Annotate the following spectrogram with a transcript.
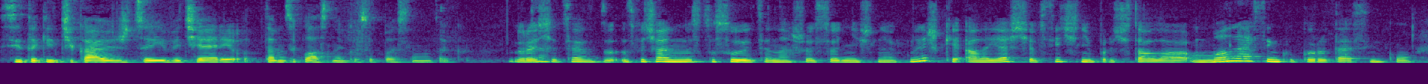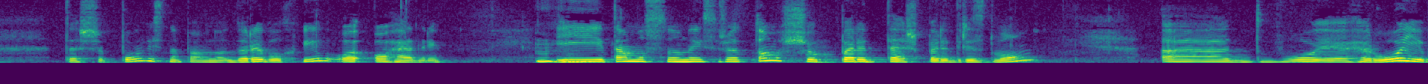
всі такі чекають цієї вечері. От там це класно якось описано так. До речі, це звичайно не стосується нашої сьогоднішньої книжки, але я ще в січні прочитала малесеньку, коротесеньку теж повість, напевно, Rebel Wheel о, о Генрі. І там основний сюжет в тому, що перед теж перед Різдвом двоє героїв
